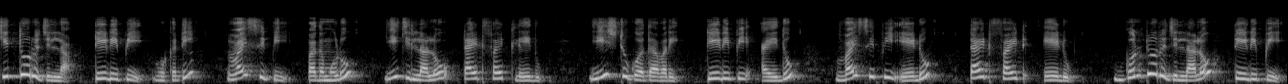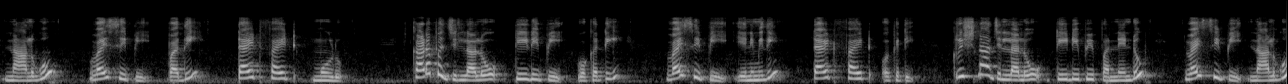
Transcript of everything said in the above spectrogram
చిత్తూరు జిల్లా టీడీపీ ఒకటి వైసీపీ పదమూడు ఈ జిల్లాలో టైట్ ఫైట్ లేదు. ఈస్ట్ గోదావరి టీడీపీ ఐదు వైసీపీ ఏడు టైట్ ఫైట్ ఏడు. గుంటూరు జిల్లాలో టీడీపీ నాలుగు వైసీపీ పది టైట్ ఫైట్ మూడు. కడప జిల్లాలో టీడీపీ ఒకటి వైసీపీ ఎనిమిది టైట్ ఫైట్ ఒకటి. కృష్ణా జిల్లాలో టీడీపీ పన్నెండు వైసీపీ నాలుగు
